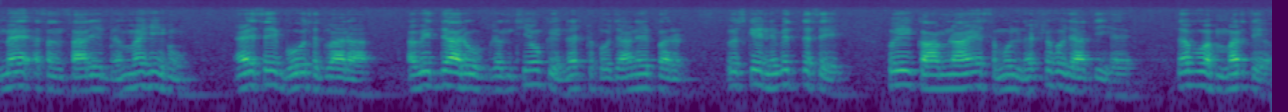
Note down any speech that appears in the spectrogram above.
मैं असंसारी ब्रह्म ही हूँ। ऐसे बोध द्वारा अविद्यारूप ग्रंथियों के नष्ट हो जाने पर उसके निमित्त से हुई कामनाएँ समूल नष्ट हो जाती है, तब वह मर्त्य,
